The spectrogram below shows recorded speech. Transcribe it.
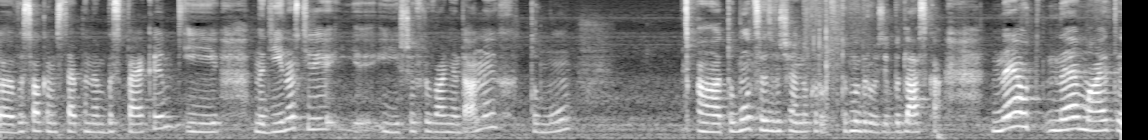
е, високим степенем безпеки і надійності і- і шифрування даних, тому, а, тому це звичайно круто. Тому, друзі, будь ласка, не, не майте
